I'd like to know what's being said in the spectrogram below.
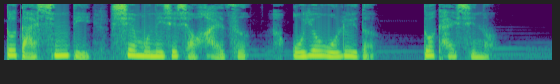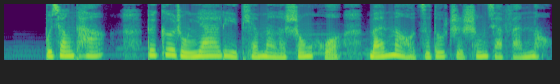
都打心底羡慕那些小孩子无忧无虑的，多开心呢！不像他，被各种压力填满了生活，满脑子都只剩下烦恼。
